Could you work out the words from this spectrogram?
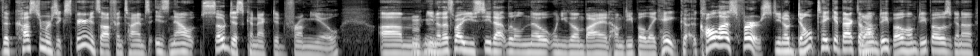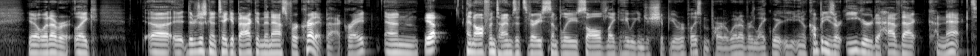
the customer's experience oftentimes is now so disconnected from you um you Mhm. know that's why you see that little note when you go and buy at home depot like hey c- call us first you know don't take it back to Yep. home depot home depot is gonna you know whatever like uh it- they're just gonna take it back and then ask for credit back right and Yep. And oftentimes it's very simply solved like hey we can just ship you a replacement part or whatever like we're you know companies are eager to have that connect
